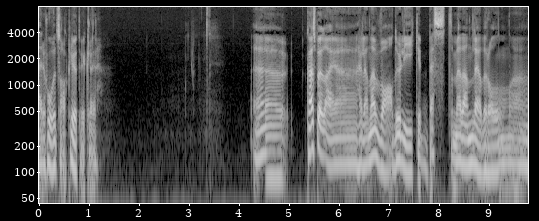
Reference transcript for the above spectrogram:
er hovedsakelig utvikler. Eh, kan jeg spørre deg, Helene, hva du liker best med den lederrollen eh,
